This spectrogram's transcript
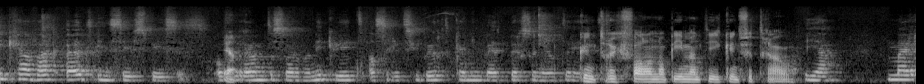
Ik ga vaak uit in safe spaces. Of Ja. ruimtes waarvan ik weet, als er iets gebeurt, kan ik bij het personeel terecht. Je kunt terugvallen op iemand die je kunt vertrouwen. Ja, maar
